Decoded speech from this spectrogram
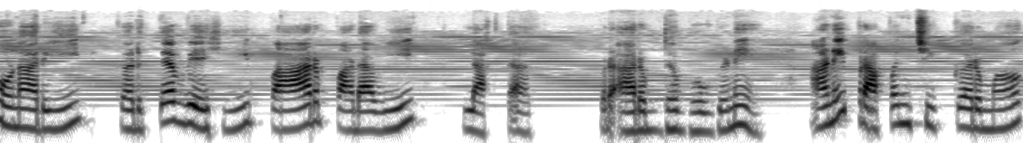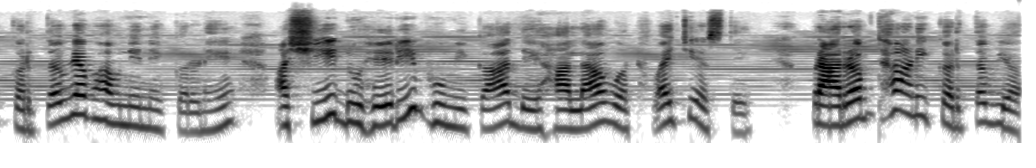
होणारी कर्तव्येही पार पाडावी लागतात. प्रारब्ध भोगणे आणि प्रापंचिक कर्म कर्तव्य भावनेने करणे अशी दुहेरी भूमिका देहाला वठवायची असते. प्रारब्ध आणि कर्तव्य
